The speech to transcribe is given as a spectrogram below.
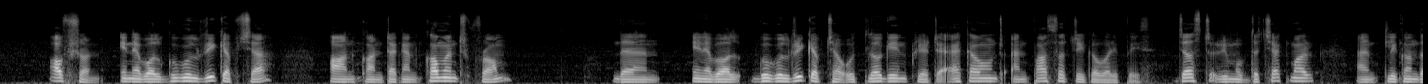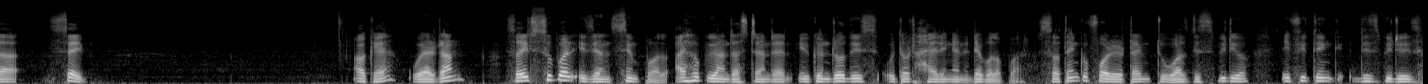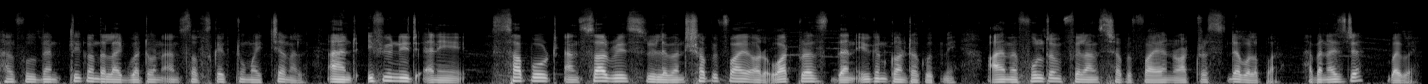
option enable google reCAPTCHA on contact and comment from then enable google reCAPTCHA with login create an account and password recovery page. Just remove the check mark and click on the save. Okay we're done. So it's super easy and simple. I hope you understand and you can do this without hiring any developer. So thank you for your time to watch this video. If you think this video is helpful then click on the like button and subscribe to my channel. And if you need any support and service relevant shopify or wordpress then you can contact with me i am a full-time freelance shopify and wordpress developer have a nice day bye bye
